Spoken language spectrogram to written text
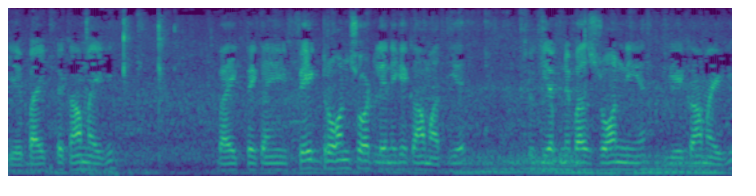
ये बाइक पे काम आएगी। बाइक पे कहीं फेक ड्रोन शॉट लेने के काम आती है क्योंकि अपने पास ड्रोन नहीं है ये काम आएगी।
